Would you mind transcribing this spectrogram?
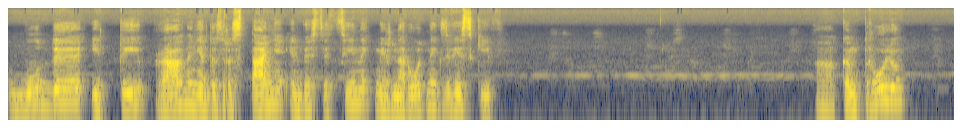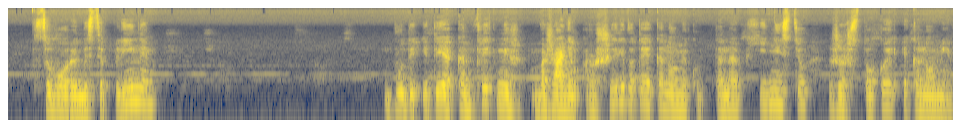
Буде йти прагнення до зростання інвестиційних міжнародних зв'язків. контролю, суворої дисципліни. Буде йти як конфлікт між бажанням розширювати економіку та необхідністю жорстокої економії.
